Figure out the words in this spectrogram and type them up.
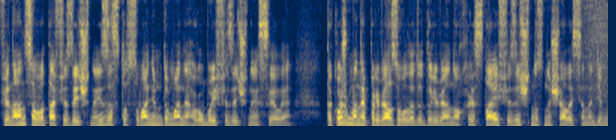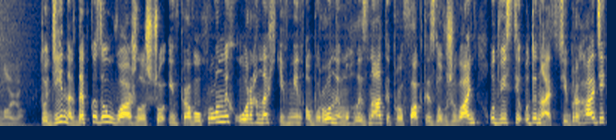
фінансово та фізично із застосуванням до мене грубої фізичної сили. Також мене прив'язували до дерев'яного хреста і фізично знущалися наді мною. Тоді нардепка зауважила, що і в правоохоронних органах, і в Міноборони могли знати про факти зловживань у 211-й бригаді,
